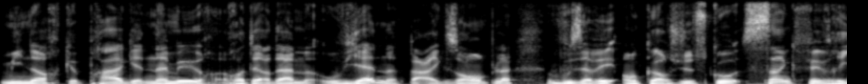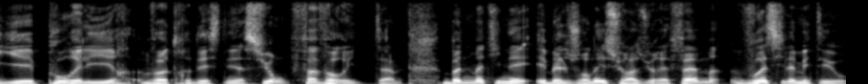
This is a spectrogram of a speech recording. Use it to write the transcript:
Minorque, Prague, Namur, Rotterdam ou Vienne, par exemple. Vous avez encore jusqu'au 5 février pour élire votre destination favorite. Bonne matinée et belle journée sur Azure FM. Voici la météo.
